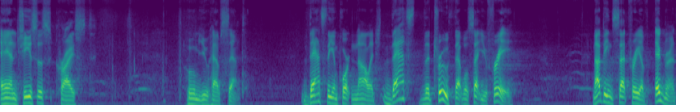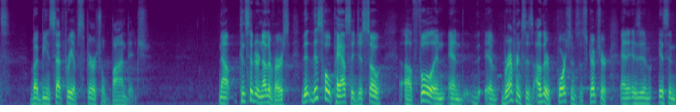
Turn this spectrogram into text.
and Jesus Christ, whom you have sent. That's the important knowledge. That's the truth that will set you free. Not being set free of ignorance, but being set free of spiritual bondage. Now, consider another verse. This whole passage is so uh, full and, and references other portions of Scripture and is, in, is, in,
